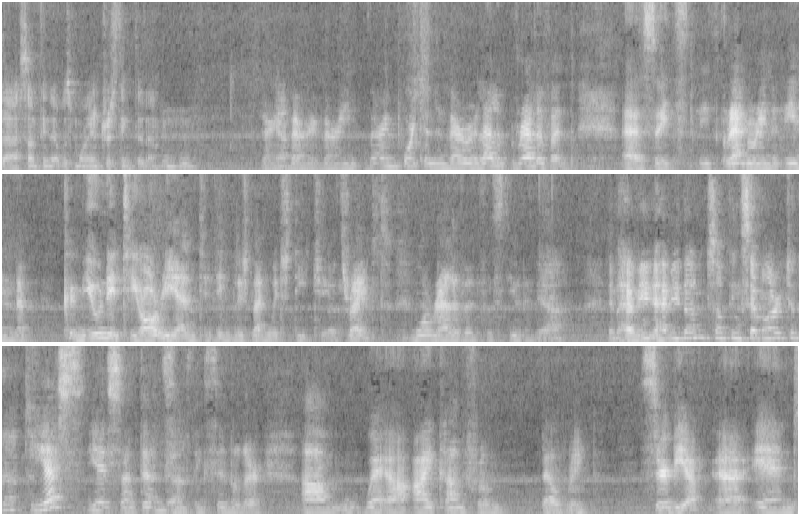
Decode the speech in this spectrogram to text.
uh, something that was more interesting to them. Mhm. Very, Yeah. very, very, very important and very rele- relevant. Uh, so it's it's grammar in in a community-oriented English language teaching, That's right? right. More relevant for students. Yeah. And have you have you done something similar to that? Yes, yes, I've done Yeah. something similar. Um, where uh, I come from Belgrade, Serbia, uh, and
